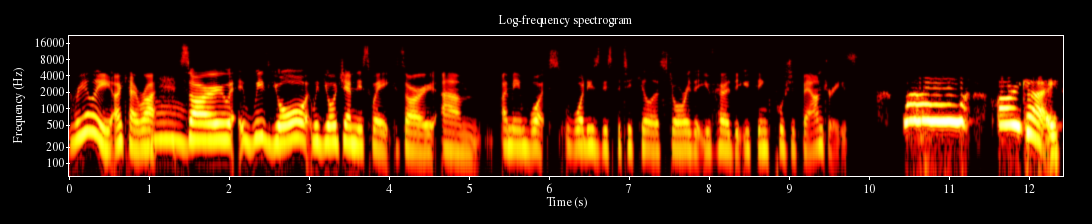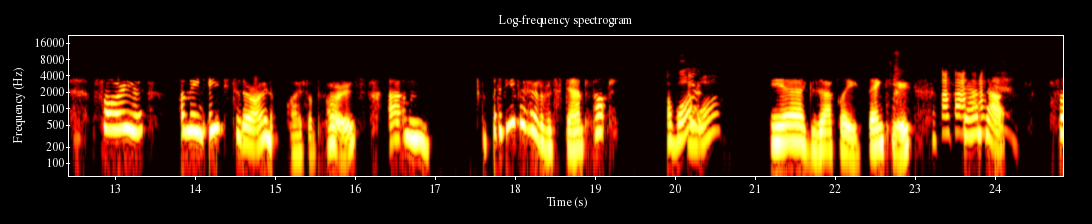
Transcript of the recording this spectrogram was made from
Really? Okay, right. Oh. So with your with your gem this week, so um, I mean, what what is this particular story that you've heard that you think pushes boundaries? Well, okay. So, I mean, each to their own, I suppose. Um, but have you ever heard of a stamp out? A what? A what? Yeah, exactly. Thank you. stamp out. So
